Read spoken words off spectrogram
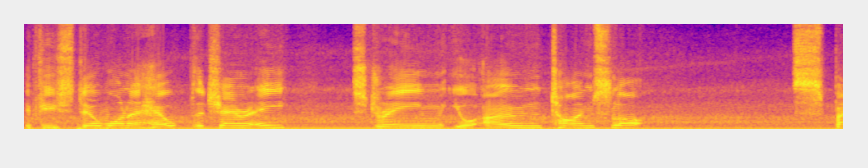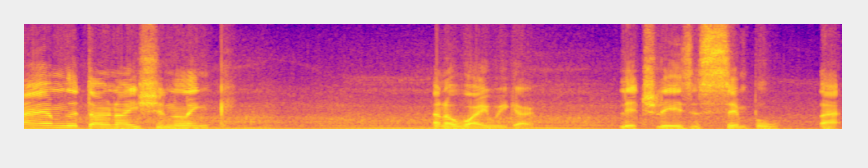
if you still want to help the charity, stream your own time slot, spam the donation link, and away we go. Literally is as simple that.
